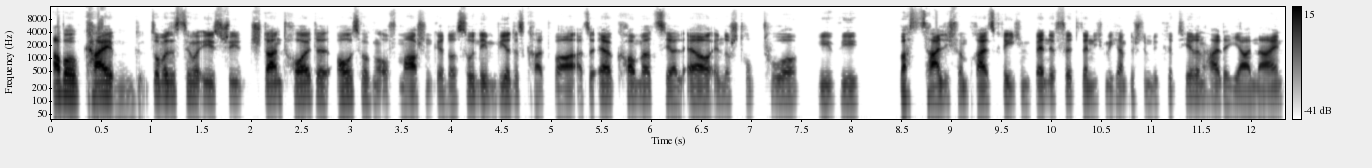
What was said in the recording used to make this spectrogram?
Aber Kai, mhm. so das Thema ESG stand heute Auswirkungen auf Margengitter. So nehmen wir das gerade wahr. Also eher kommerziell, eher in der Struktur, wie, wie, was zahle ich für einen Preis, kriege ich einen Benefit, wenn ich mich an bestimmte Kriterien halte? Ja, nein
